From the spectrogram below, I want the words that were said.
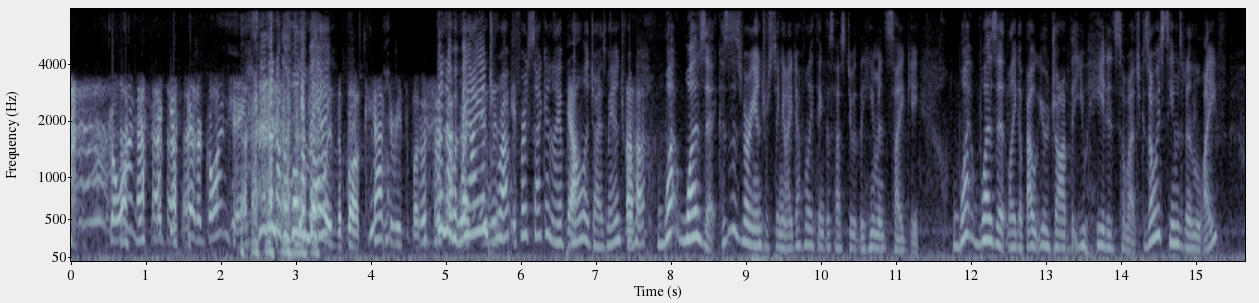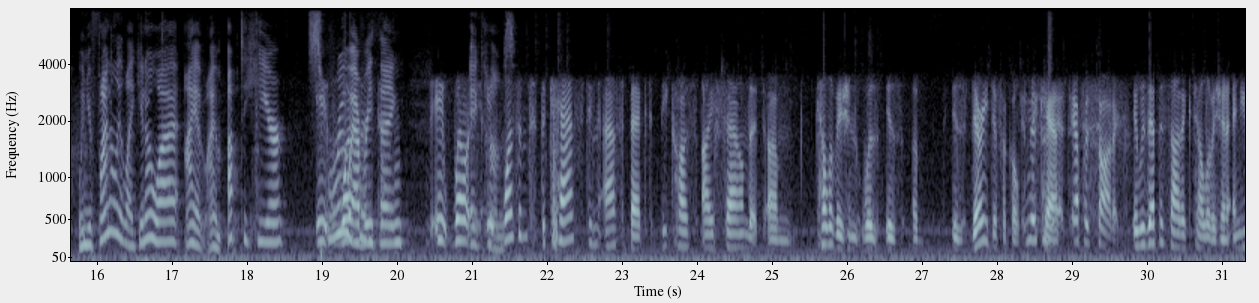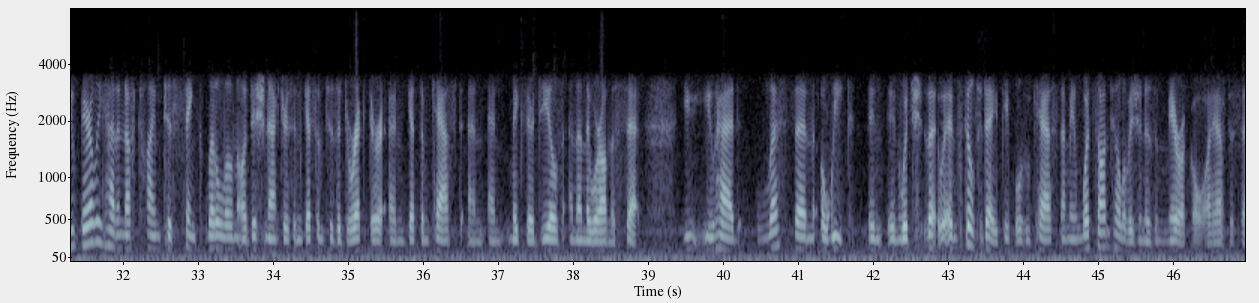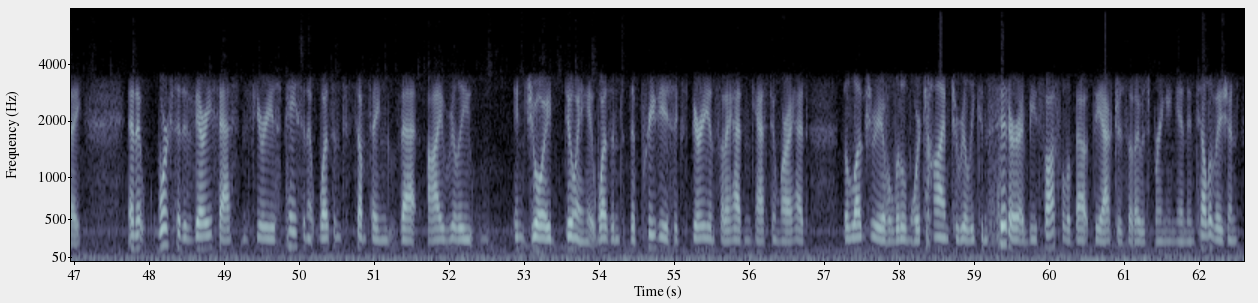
go on, it gets better. Go on, Jane. no, no, no, but hold on. It's all I, in the book. You have to read the book. no, no, but may I It was- interrupt for a second? I apologize. May I interrupt? Uh-huh. What was it? Because this is very interesting, and I definitely think this has to do with the human psyche. What was it like about your job that you hated so much? Because it always seems that in life, when you're finally like, you know what, I am, I'm up to here. Screw wasn't- everything. It, well, It it, wasn't the casting aspect because I found that um, television was is a is very difficult And this to cast. is episodic. It was episodic television, and you barely had enough time to think, let alone audition actors and get them to the director and get them cast and and make their deals, and then they were on the set. You you had less than a week in in which, and still today, people who cast. I mean, what's on television is a miracle, I have to say, and it works at a very fast and furious pace. And it wasn't something that I really enjoyed doing. It wasn't the previous experience that I had in casting where I had the luxury of a little more time to really consider and be thoughtful about the actors that I was bringing in in television.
